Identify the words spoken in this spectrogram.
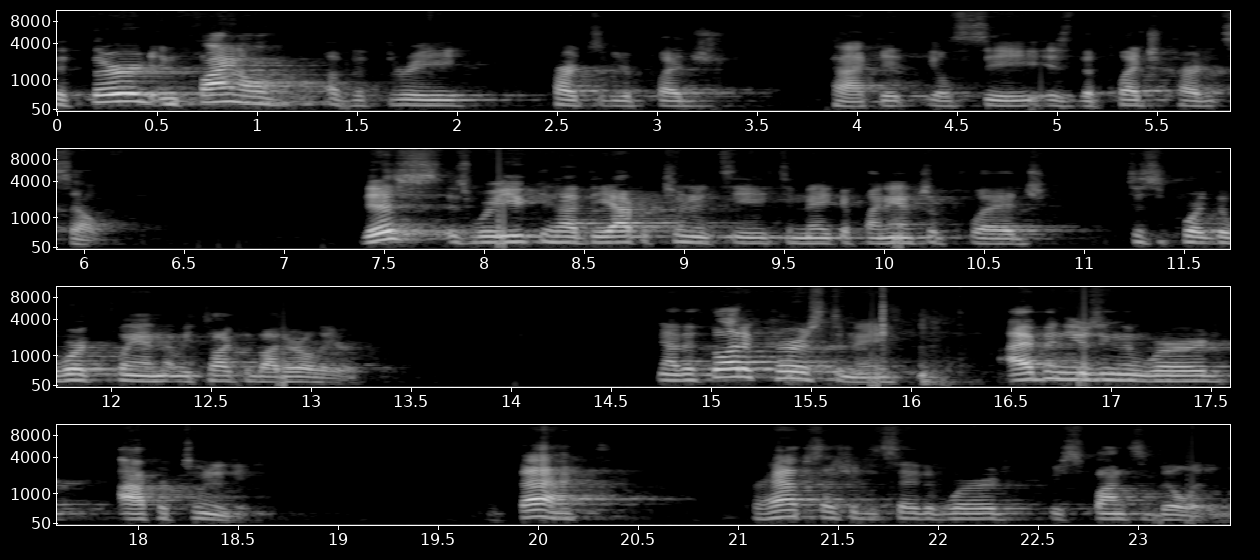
The third and final of the three parts of your pledge packet you'll see is the pledge card itself. This is where you can have the opportunity to make a financial pledge to support the work plan that we talked about earlier. Now, the thought occurs to me I've been using the word opportunity. In fact, perhaps I should say the word responsibility,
